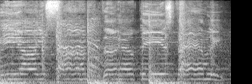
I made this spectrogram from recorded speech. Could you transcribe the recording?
We are USANA. The healthiest family.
